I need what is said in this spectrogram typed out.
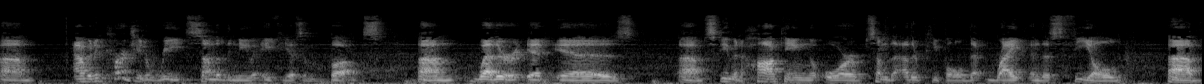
Um, I would encourage you to read some of the new atheism books, um, whether it is um, Stephen Hawking or some of the other people that write in this field, uh,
